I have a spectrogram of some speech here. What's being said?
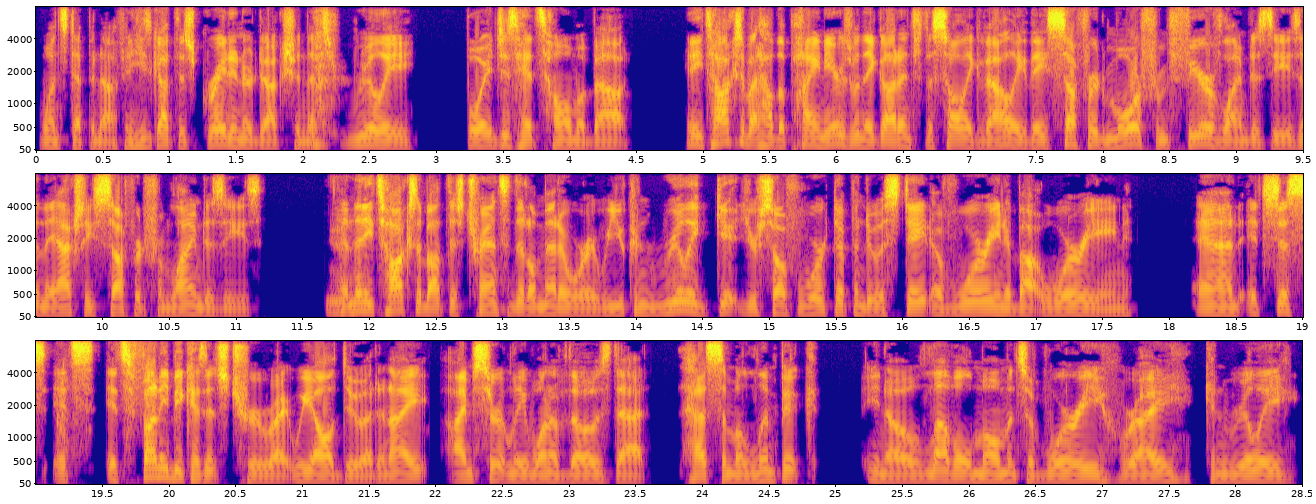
One Step Enough. And he's got this great introduction that's really, boy, it just hits home about. And he talks about how the pioneers, when they got into the Salt Lake Valley, they suffered more from fear of Lyme disease than they actually suffered from Lyme disease. Yeah. And then he talks about this transcendental meta worry where you can really get yourself worked up into a state of worrying about worrying. And it's just it's it's funny because it's true right? We all do it. And i i'm certainly one of those that has some olympic you know level moments of worry where i can really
